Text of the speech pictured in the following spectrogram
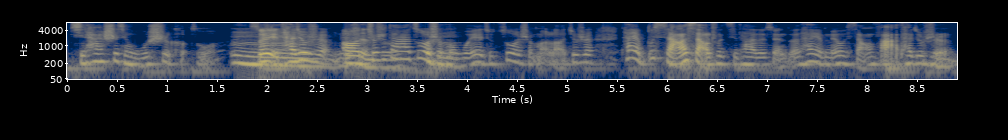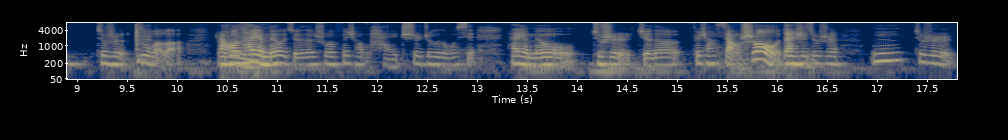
其他事情无事可做，嗯，所以他就是哦、就是大家做什么嗯。我也就做什么了，就是他也不想想出其他的选择，他也没有想法，他就是、嗯就是做了，然后他也没有觉得说非常排斥这个东西，他也没有就是觉得非常享受，但是就是嗯，就是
